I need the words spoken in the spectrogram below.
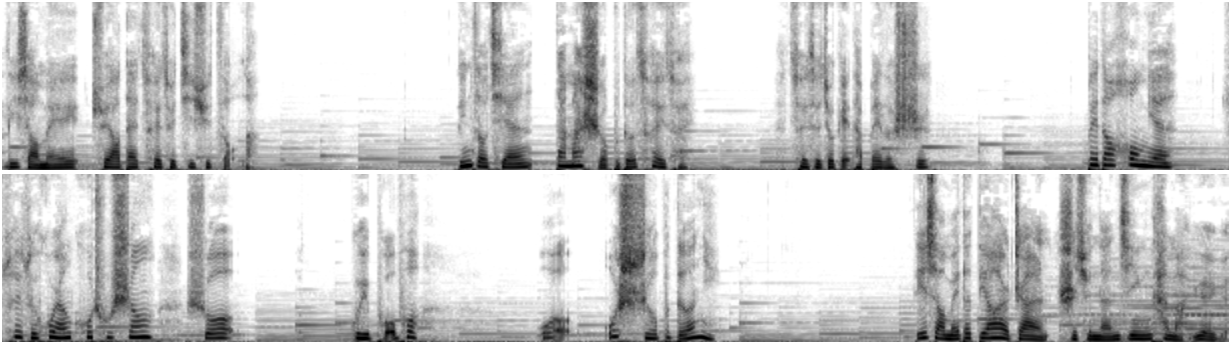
李小梅却要带翠翠继续走了。临走前，大妈舍不得翠翠，翠翠就给她背了诗。背到后面，翠翠忽然哭出声，说：“鬼婆婆，我我舍不得你。”李小梅的第二站是去南京看马月月，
